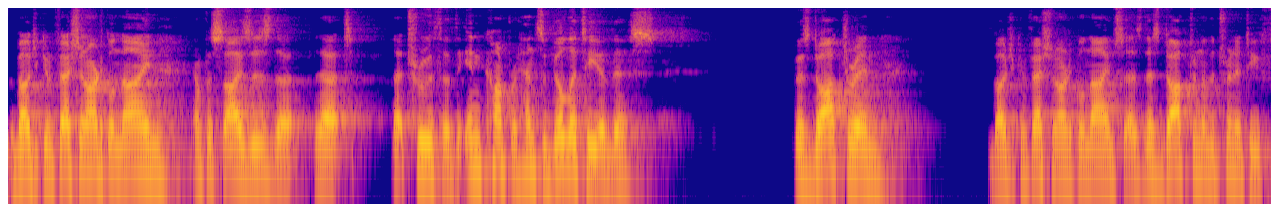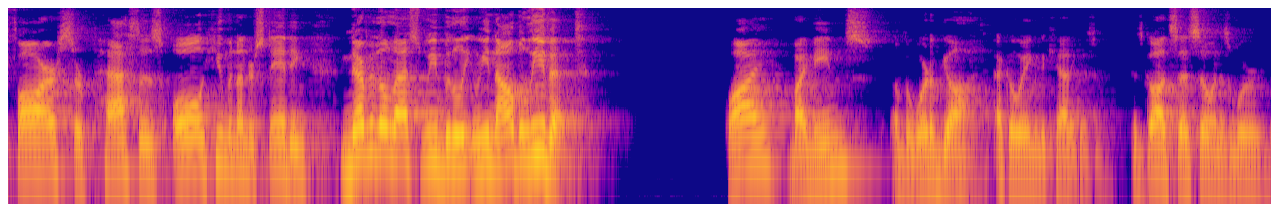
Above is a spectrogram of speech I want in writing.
The Belgic Confession, Article 9, emphasizes the, that, that truth of the incomprehensibility of this. This doctrine, Belgic Confession, Article 9 says, This doctrine of the Trinity far surpasses all human understanding. Nevertheless, we, believe, we now believe it. Why? By means of the Word of God, echoing the Catechism. Because God says so in His Word.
